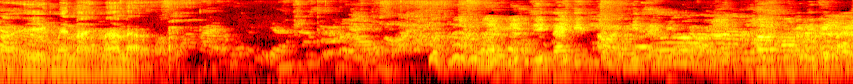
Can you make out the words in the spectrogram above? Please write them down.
บอกที่ไหนชาร์จอ่าพระเอกไม่ไหนมาแล้วได้นิดหน่อยได้นิดหน่อย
